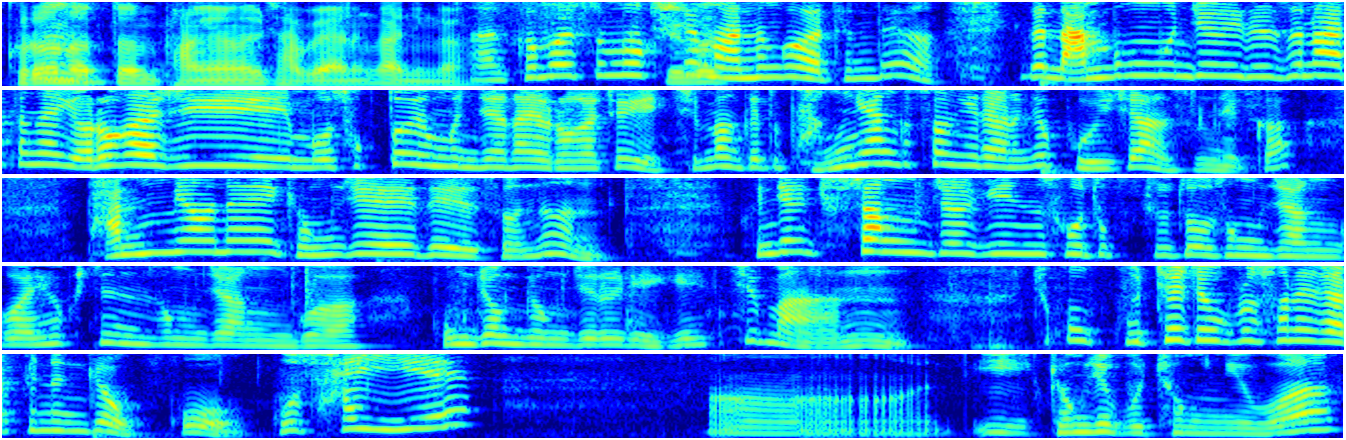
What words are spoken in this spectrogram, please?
그런 음. 어떤 방향을 잡아야 하는 거 아닌가? 아, 그 말씀은 확실히 제가- 맞는 것 같은데요. 그러니까 남북 문제에 대해서는 하여튼 여러 가지 뭐 속도의 문제나 여러 가지가 있지만 그래도 방향성이라는 게 보이지 않습니까? 반면에 경제에 대해서는 굉장히 추상적인 소득 주도 성장과 혁신 성장과 공정 경제를 얘기했지만 조금 구체적으로 손에 잡히는 게 없고 그 사이에 어, 이 경제부총리와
